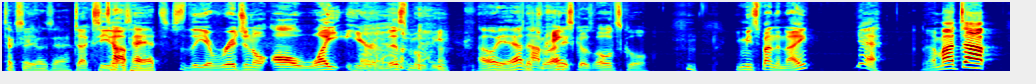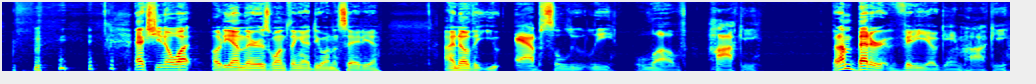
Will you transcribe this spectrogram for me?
tuxedos, yeah, tuxedos, top hats. This is the original all white here in this movie. oh yeah, that's Tom right. Hanks goes old school. Hmm. You mean spend the night? Yeah, I'm on top. Actually, you know what, ODM? There is one thing I do want to say to you. I know that you absolutely love hockey, but I'm better at video game hockey.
